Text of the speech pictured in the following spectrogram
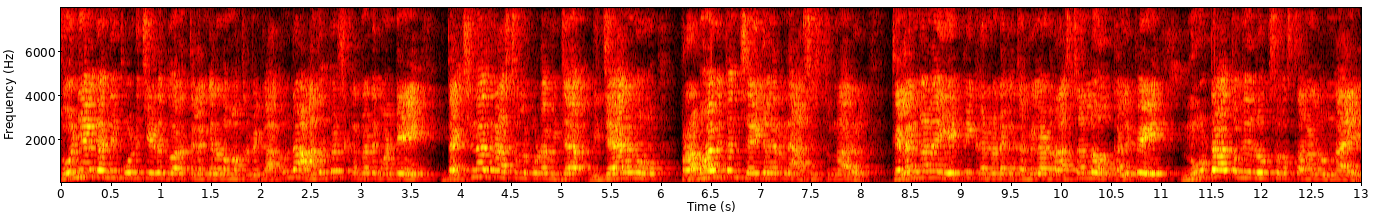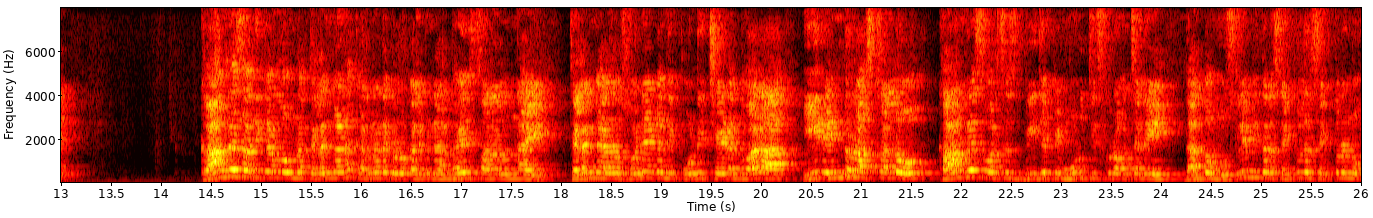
సోనియా గాంధీ పోటీ చేయడం ద్వారా తెలంగాణలో మాత్రమే కాకుండా ఆంధ్రప్రదేశ్ కర్ణాటక వంటి దక్షిణాది రాష్ట్రాల్లో కూడా విజయ విజయాలను ప్రభావితం చేయగలరని ఆశిస్తున్నారు. తెలంగాణ ఏపీ కర్ణాటక తమిళనాడు రాష్ట్రాల్లో కలిపి నూట తొమ్మిది లోక్సభ స్థానాలు ఉన్నాయి. కాంగ్రెస్ అధికారంలో ఉన్న తెలంగాణ కర్ణాటకలో కలిపి నలభై ఐదు స్థానాలు ఉన్నాయి. తెలంగాణలో సోనియా గాంధీ పోటీ చేయడం ద్వారా ఈ రెండు రాష్ట్రాల్లో కాంగ్రెస్ వర్సెస్ బీజేపీ మూడు తీసుకురావచ్చని దాంతో ముస్లిం ఇతర సెక్యులర్ శక్తులను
